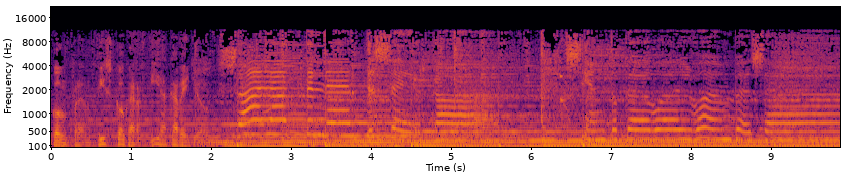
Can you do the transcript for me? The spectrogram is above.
con Francisco García Cabello. tenerte cerca, siento que vuelvo a empezar.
